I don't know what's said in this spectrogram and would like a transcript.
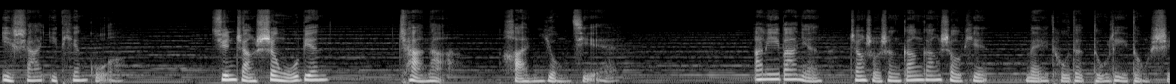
一沙一天国。”军长胜无边，刹那寒永结。二零一八年，张守胜刚刚受聘美图的独立董事。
